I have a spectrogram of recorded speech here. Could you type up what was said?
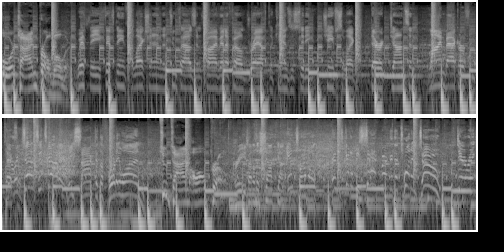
Four-time Pro Bowler. With the 15th selection in the 2005 NFL Draft, the Kansas City Chiefs select Derrick Johnson, linebacker from Texas. Derrick Johnson's got it. He's sacked at the 41. Two-time All-Pro. Brees out of the shotgun. In trouble. And it's going to be sacked back at the 22. Derrick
